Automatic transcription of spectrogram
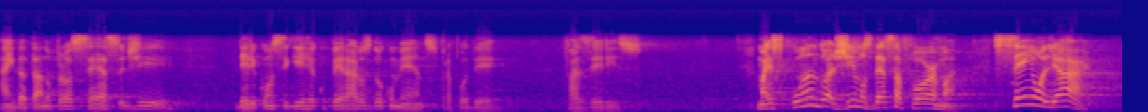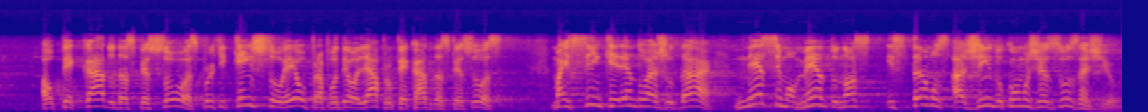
ainda está no processo de dele conseguir recuperar os documentos para poder fazer isso. Mas quando agimos dessa forma, sem olhar ao pecado das pessoas, porque quem sou eu para poder olhar para o pecado das pessoas? Mas sim querendo ajudar, nesse momento nós estamos agindo como Jesus agiu.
